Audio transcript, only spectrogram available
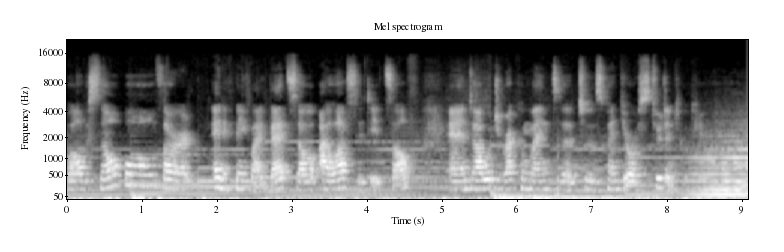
ball snowballs or anything like that. So I love city itself and I would recommend uh, to spend your studenthood here.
